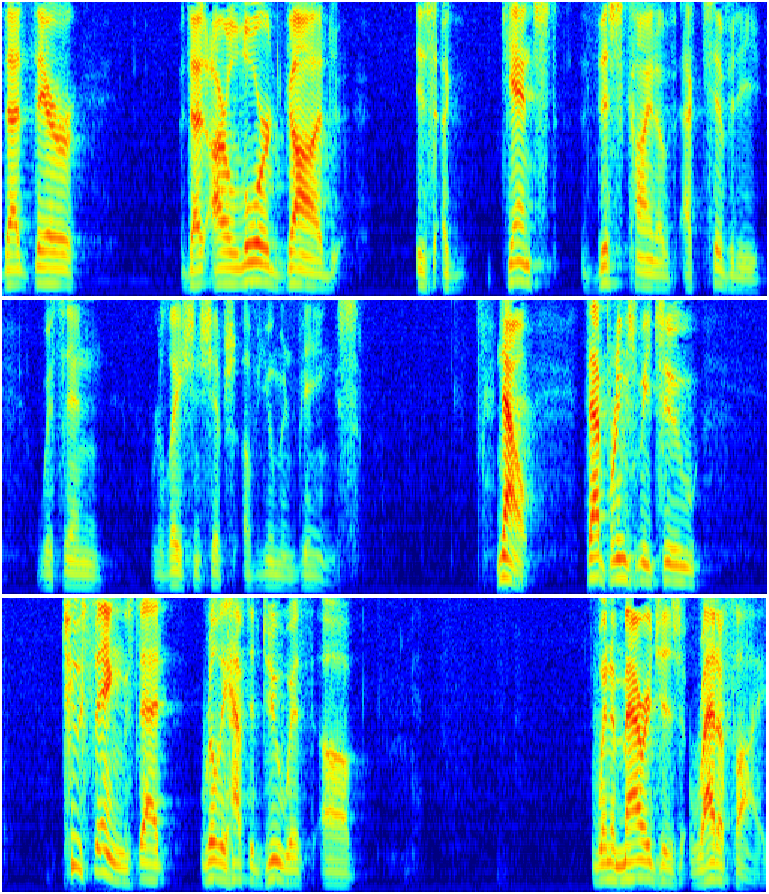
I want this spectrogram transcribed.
that there that our Lord God is against this kind of activity within relationships of human beings. Now, that brings me to two things that really have to do with uh, when a marriage is ratified.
